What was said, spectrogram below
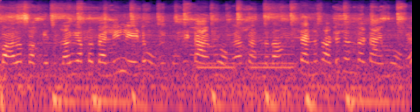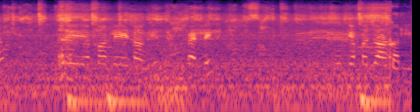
ਬਾਅਦ ਆਪਾਂ ਅੱਗੇ ਚੱਲਾਂਗੇ। ਆਪਾਂ ਪਹਿਲੇ ਹੀ ਲੇਟ ਹੋ ਗਏ ਕਿਉਂਕਿ ਟਾਈਮ ਹੋ ਗਿਆ 3 ਦਾ 3 3:30 ਦਾ ਟਾਈਮ ਹੋ ਗਿਆ। ਤੇ ਆਪਾਂ ਲੇਟ ਆਂਗੇ ਪਹਿਲੇ। ਹੀ ਕਿਉਂਕਿ ਆਪਾਂ ਜਾ ਕਰ ਲਈ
